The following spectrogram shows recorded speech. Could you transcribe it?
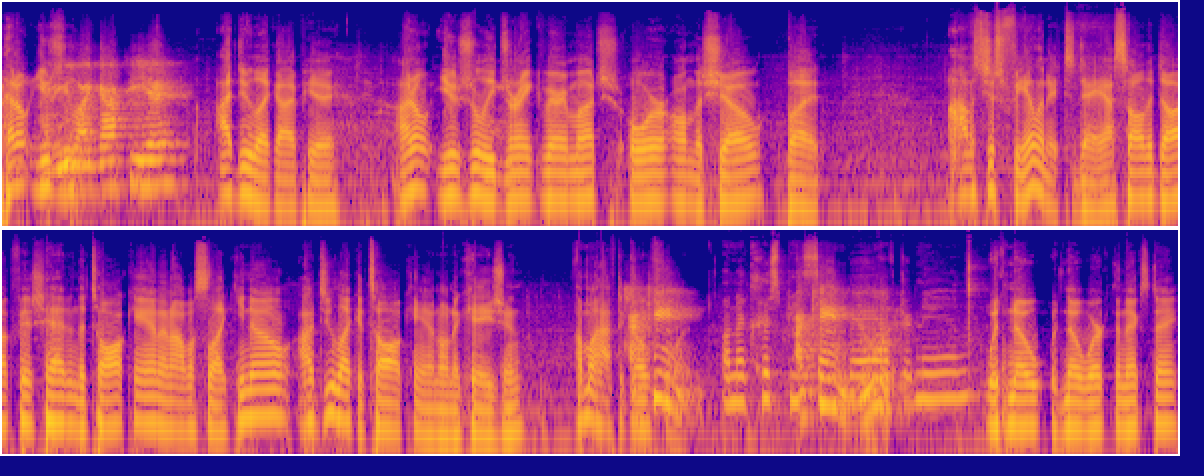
I don't Do you usually. like IPA? I do like IPA. I don't usually drink very much or on the show, but I was just feeling it today. I saw the dogfish head in the tall can, and I was like, you know, I do like a tall can on occasion. I'm gonna have to go for it. On a crispy I Sunday afternoon. With no with no work the next day.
